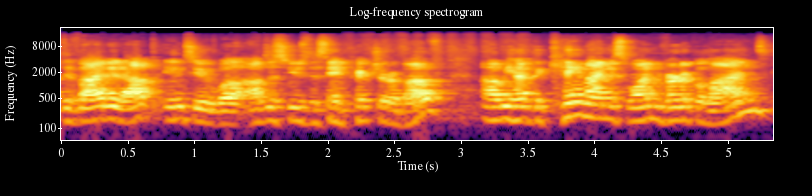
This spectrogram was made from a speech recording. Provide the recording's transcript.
divided up into, well, I'll just use the same picture above. Uh, we have the k minus 1 vertical lines,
